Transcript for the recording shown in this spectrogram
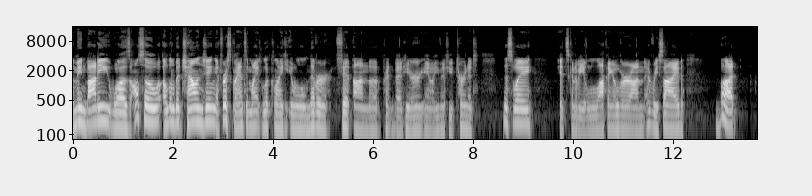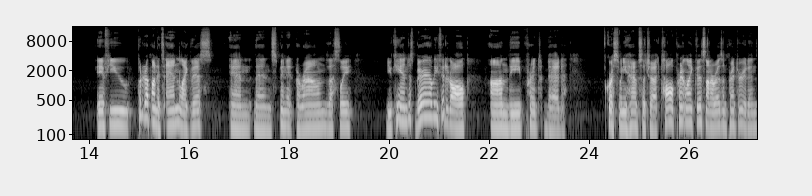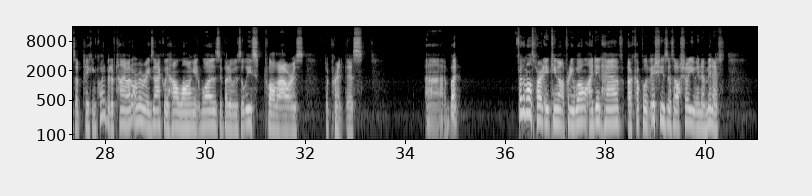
The main body was also a little bit challenging. At first glance, it might look like it will never fit on the print bed here. You know, even if you turn it this way, it's going to be lopping over on every side. But if you put it up on its end like this and then spin it around thusly, you can just barely fit it all on the print bed. Of course, when you have such a tall print like this on a resin printer, it ends up taking quite a bit of time. I don't remember exactly how long it was, but it was at least 12 hours to print this. Uh, but for the most part, it came out pretty well. I did have a couple of issues, as I'll show you in a minute,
